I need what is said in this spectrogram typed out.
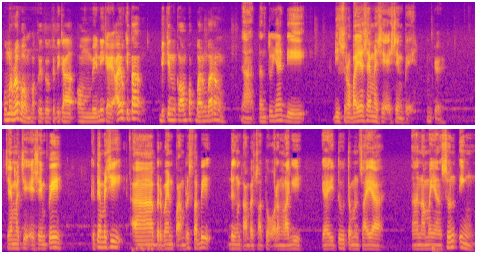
Umur berapa Om waktu itu ketika Om Benny kayak ayo kita bikin kelompok bareng-bareng. nah tentunya di di Surabaya saya masih SMP Oke. saya masih SMP kita masih uh, bermain pambers tapi dengan tambah satu orang lagi yaitu teman saya uh, namanya Sun Ing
